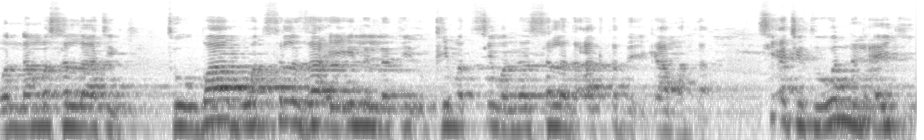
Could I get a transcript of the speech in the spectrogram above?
wannan masallaci to babu wata sallah za a yi illa lati uqimat sai wannan sallah da aka tada iqamata sai a ce to wannan aiki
